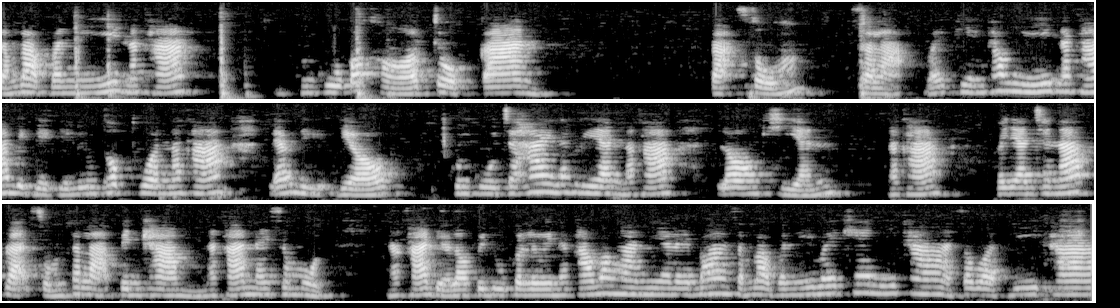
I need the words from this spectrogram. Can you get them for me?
สำหรับวันนี้นะคะ คุณครูก็ขอจบการสะสม สระไว้เพียงเท่านี้นะคะ เด็กๆอย่าลืมทบทวนนะคะ แล้วเดี๋ยวคุณครูจะให้นักเรียนนะคะ ลองเขียนนะคะพยัญชนะประสมสระเป็นคำนะคะ ในสมุดนะคะ เดี๋ยวเราไปดูกันเลยนะคะ ว่างานมีอะไรบ้างสำหรับวันนี้ไว้แค่นี้ค่ะ สวัสดีค่ะ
